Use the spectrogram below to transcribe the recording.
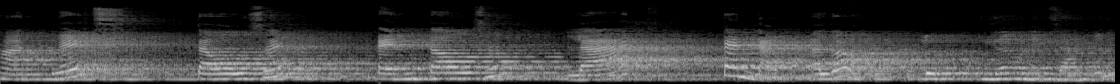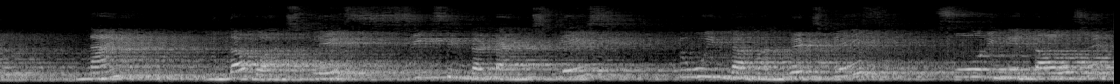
ಹಂಡ್ರೆಡ್ಸ್ ಥೌಸಂಡ್ ಟೆನ್ ಥೌಸಂಡ್ ಲ್ಯಾಕ್ ಟೆನ್ ಲ್ಯಾಕ್ ಅಲ್ವಾ ಲುಕ್ ಹಿಯರ್ ಒನ್ ಎಕ್ಸಾಂಪಲ್ ನೈನ್ ಇನ್ ದ ಒನ್ಸ್ ಪ್ಲೇಸ್ ಸಿಕ್ಸ್ ಇನ್ ದ ಟೆನ್ಸ್ ಪ್ಲೇಸ್ ಟೂ ಇನ್ ದ ಹಂಡ್ರೆಡ್ಸ್ ಪ್ಲೇಸ್ ಫೋರ್ ಇನ್ ಎ ಥೌಸಂಡ್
